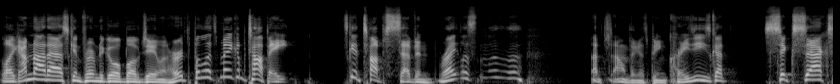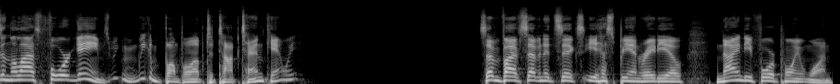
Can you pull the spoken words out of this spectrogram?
Like I'm not asking for him to go above Jalen Hurts, but let's make him top eight. Let's get top seven, right? Let's. Uh, I don't think it's being crazy. He's got six sacks in the last four games. We can we can bump him up to top ten, can't we? 757 at 6, ESPN Radio 94.1.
